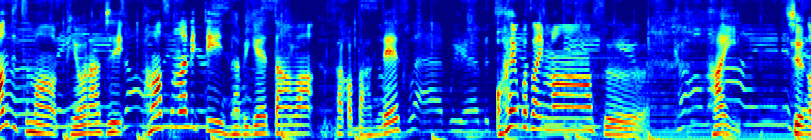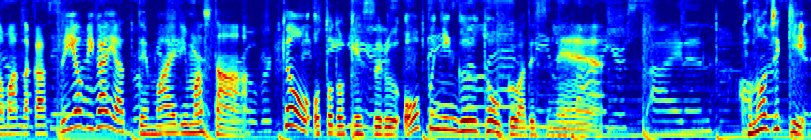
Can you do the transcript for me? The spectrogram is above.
本日もピオラジパーソナリティナビゲーターはさこたんです。おはようございます。はい。週の真ん中水曜日がやってまいりました。今日お届けするオープニングトークはですねこの時期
